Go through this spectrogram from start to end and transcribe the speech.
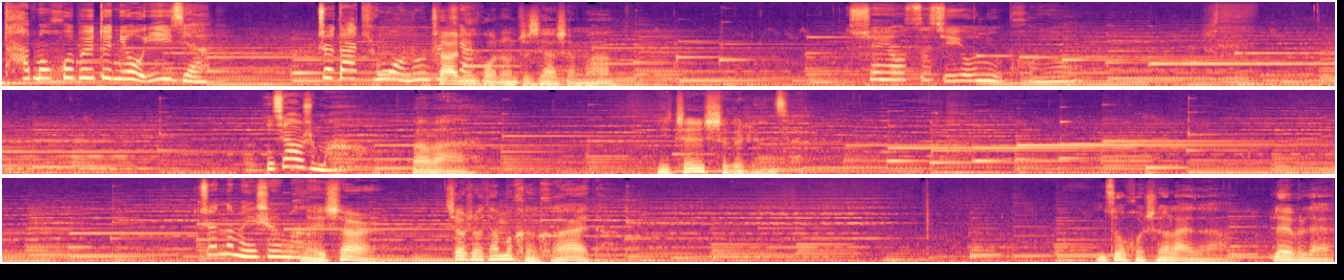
他们会不会对你有意见？这大庭广众之下，大庭广众之下什么？炫耀自己有女朋友。你笑什么？婉婉，你真是个人才。真的没事吗？没事儿，教授他们很和蔼的。你坐火车来的，累不累？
